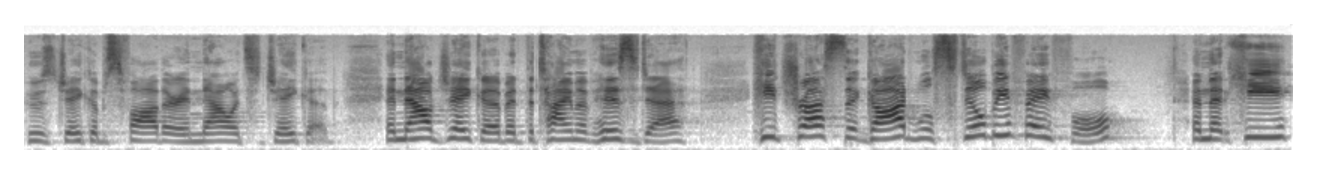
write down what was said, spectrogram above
who's Jacob's father, and now it's Jacob. And now, Jacob, at the time of his death, he trusts that God will still be faithful and that he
